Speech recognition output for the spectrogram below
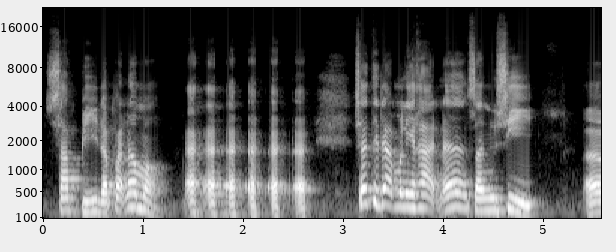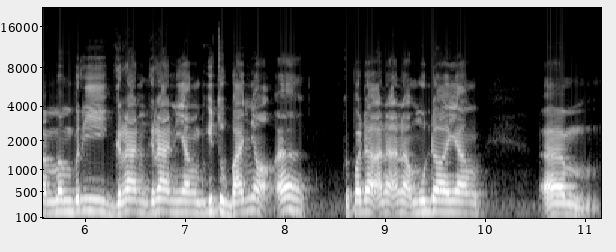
sapi dapat nama. Saya tidak melihat eh, Sanusi uh, memberi geran-geran yang begitu banyak eh, kepada anak-anak muda yang um,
